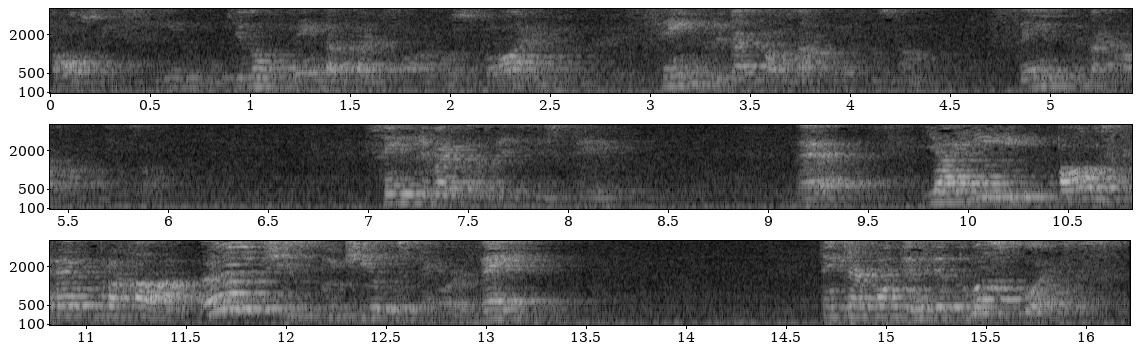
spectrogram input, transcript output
falso ensino, o que não vem da tradição apostólica, sempre vai causar confusão. Sempre vai causar confusão. Sempre vai trazer desespero. Né? E aí, Paulo escreve para falar: antes que o dia do Senhor venha, tem que acontecer duas coisas.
